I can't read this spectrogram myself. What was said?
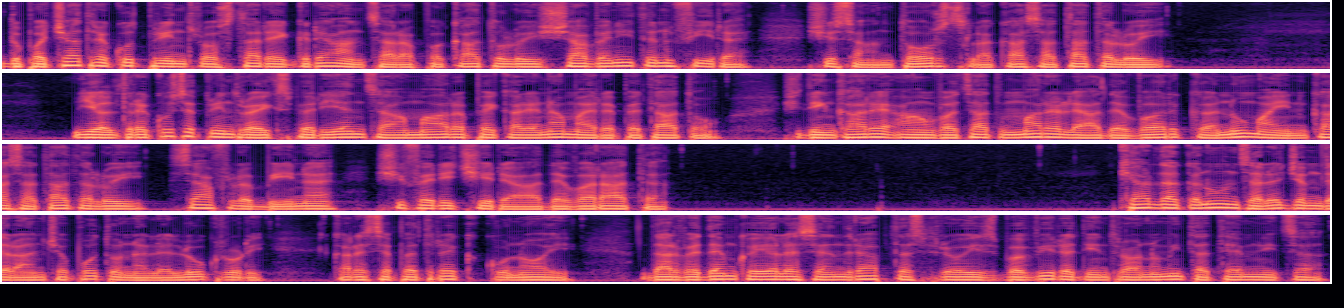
după ce a trecut printr-o stare grea în țara păcatului și-a venit în fire și s-a întors la casa tatălui. El trecuse printr-o experiență amară pe care n-a mai repetat-o și din care a învățat marele adevăr că numai în casa tatălui se află bine și fericirea adevărată. Chiar dacă nu înțelegem de la început unele lucruri care se petrec cu noi, dar vedem că ele se îndreaptă spre o izbăvire dintr-o anumită temniță,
